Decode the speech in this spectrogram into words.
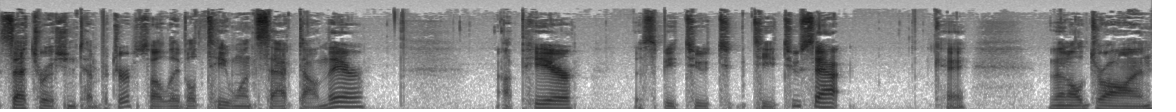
saturation temperature. So I'll label T1 sat down there. Up here, this will be 2 T2 sat. Okay. And then I'll draw in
